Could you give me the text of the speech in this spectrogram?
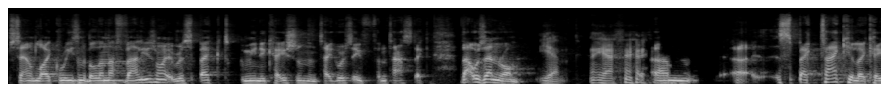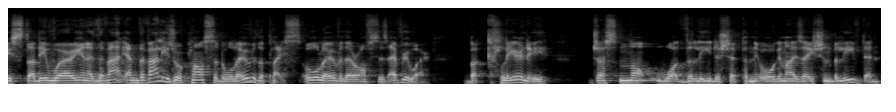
sound like reasonable enough values, right? Respect, communication, integrity, fantastic. That was Enron. Yeah, yeah. um, uh, spectacular case study where you know the value and the values were plastered all over the place, all over their offices, everywhere. But clearly, just not what the leadership and the organization believed in.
